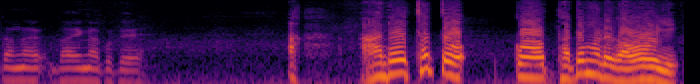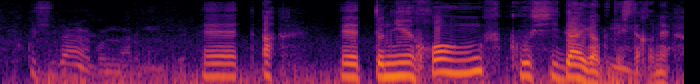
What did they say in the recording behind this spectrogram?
大大学であ、あの、ちょっと、こう、建物が多い。福祉大学になるもんで。えーあ、えーっと、日本福祉大学でしたかね。ちょっ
